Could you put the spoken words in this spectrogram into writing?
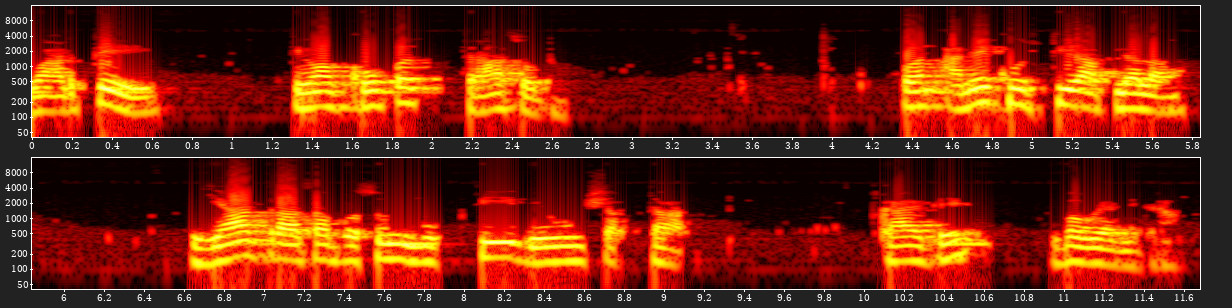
वाढते तेव्हा खूपच त्रास होतो. पण अनेक गोष्टी आपल्याला या त्रासापासून मुक्ती देऊ शकतात. काय ते? बघूया मित्रांनो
